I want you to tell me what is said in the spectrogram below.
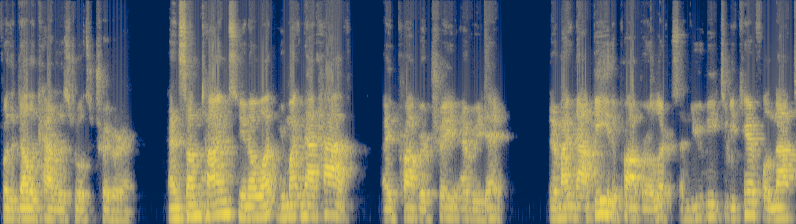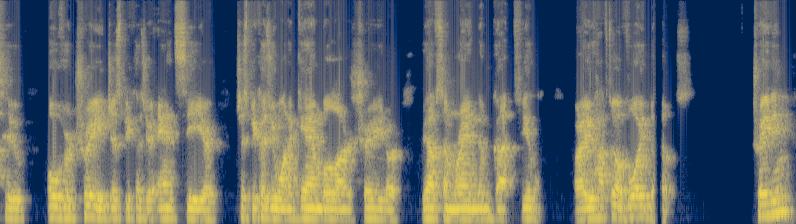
for the double catalyst rule to trigger in. And sometimes, you know what, you might not have a proper trade every day. There might not be the proper alerts, and you need to be careful not to overtrade just because you're antsy or just because you want to gamble on a trade or you have some random gut feeling. All right, you have to avoid those. Trading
